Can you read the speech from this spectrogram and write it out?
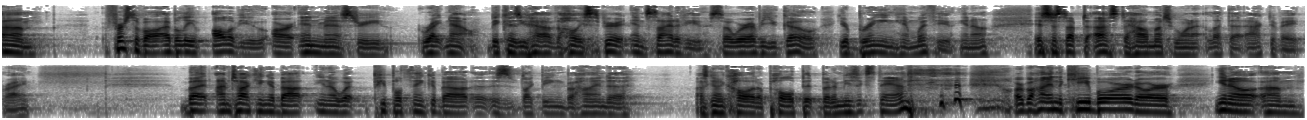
Um, first of all, I believe all of you are in ministry right now because you have the Holy Spirit inside of you. So wherever you go, you're bringing Him with you, you know? It's just up to us to how much we want to let that activate, right? But I'm talking about, you know, what people think about is like being behind a, I was going to call it a pulpit, but a music stand or behind the keyboard or, you know, um,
